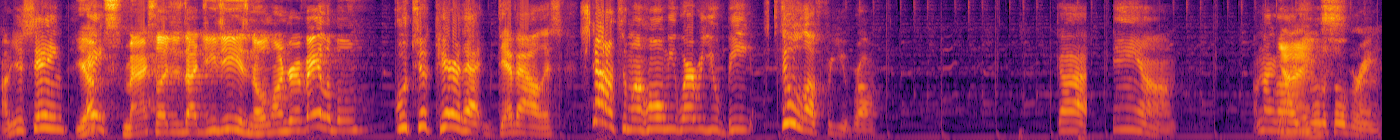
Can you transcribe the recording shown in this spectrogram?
I'm just saying. Yep, Hey, SmashLegends.gg is no longer available. who took care of that, Dev Alice? Shout out to my homie wherever you be. Still love for you, bro. God damn. I'm not gonna lie, it's a little sobering.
